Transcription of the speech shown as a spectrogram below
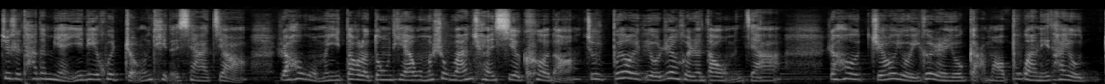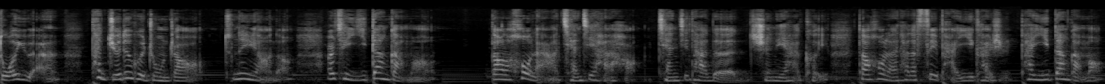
就是他的免疫力会整体的下降。然后我们一到了冬天，我们是完全谢客的，就不要有任何人到我们家。然后只要有一个人有感冒，不管离他有多远，他绝对会中招，就那样的。而且一旦感冒，到了后来啊，前期还好，前期他的身体还可以，到后来他的肺排一开始，他一旦感冒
